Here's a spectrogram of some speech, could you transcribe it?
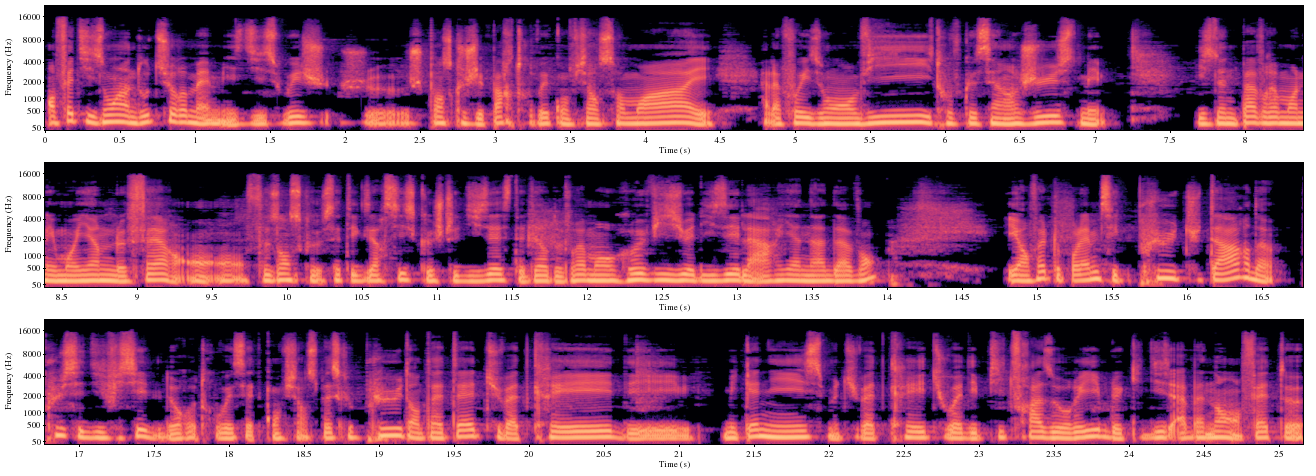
en fait, ils ont un doute sur eux-mêmes. Ils se disent, oui, je, je, je pense que j'ai pas retrouvé confiance en moi et à la fois ils ont envie, ils trouvent que c'est injuste, mais ils se donnent pas vraiment les moyens de le faire en, en faisant ce que cet exercice que je te disais, c'est-à-dire de vraiment revisualiser la Ariana d'avant. Et en fait, le problème, c'est que plus tu tardes, plus c'est difficile de retrouver cette confiance. Parce que plus dans ta tête, tu vas te créer des mécanismes, tu vas te créer, tu vois, des petites phrases horribles qui disent, ah ben non, en fait, euh,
